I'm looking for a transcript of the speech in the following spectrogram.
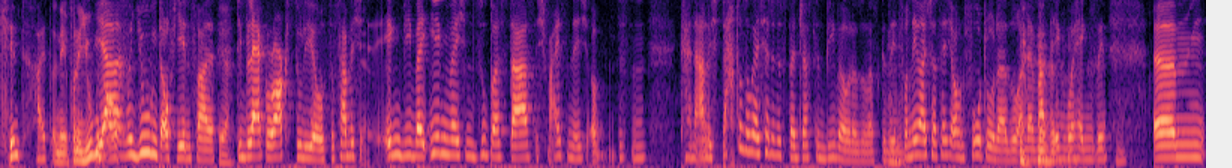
Kindheit, nee, von der Jugend Ja, auf. für Jugend auf jeden Fall. Ja. Die Black Rock Studios, das habe ich irgendwie bei irgendwelchen Superstars, ich weiß nicht, ob das ein, keine Ahnung, ich dachte sogar, ich hätte das bei Justin Bieber oder sowas gesehen. Mhm. Von dem habe ich tatsächlich auch ein Foto oder so an der Wand irgendwo hängen sehen. Ähm,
